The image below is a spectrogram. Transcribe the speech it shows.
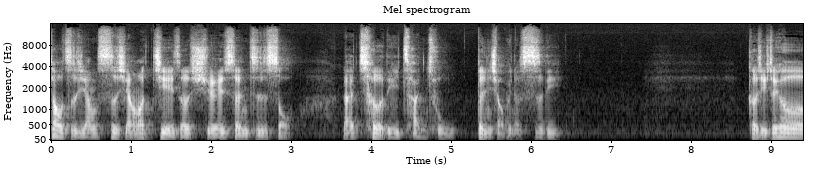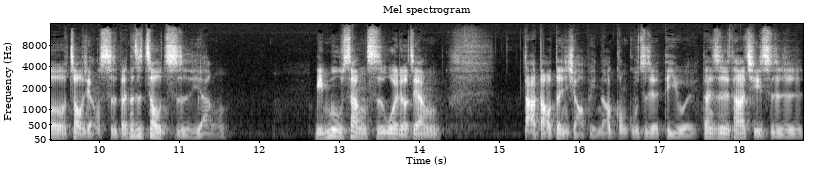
赵子阳是想要借着学生之手来彻底铲除邓小平的势力。可惜最后赵紫阳失败，但是赵子阳。名目上是为了这样打倒邓小平，然后巩固自己的地位，但是他其实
